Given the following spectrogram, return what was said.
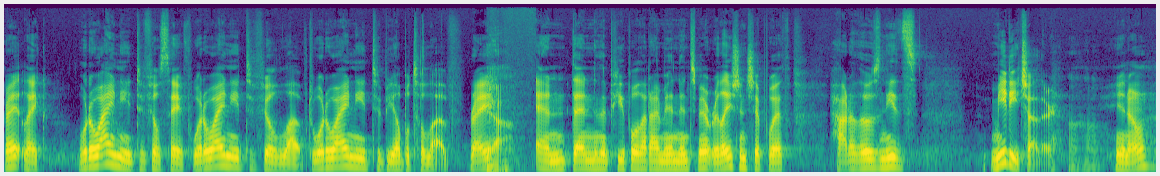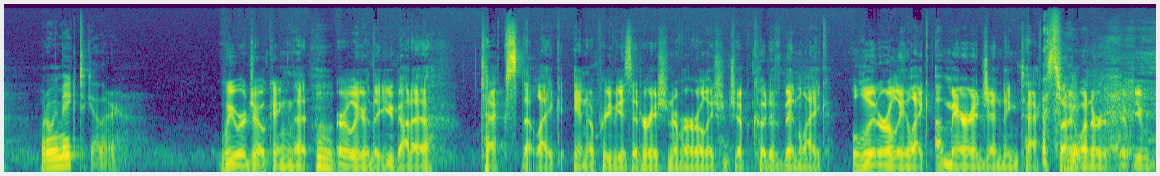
right? Like, what do I need to feel safe? What do I need to feel loved? What do I need to be able to love, right? Yeah. And then the people that I'm in intimate relationship with, how do those needs meet each other? You know? What do we make together? We were joking that earlier that you got a text that like in a previous iteration of our relationship could have been like literally like a marriage ending text. so I wonder if you'd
